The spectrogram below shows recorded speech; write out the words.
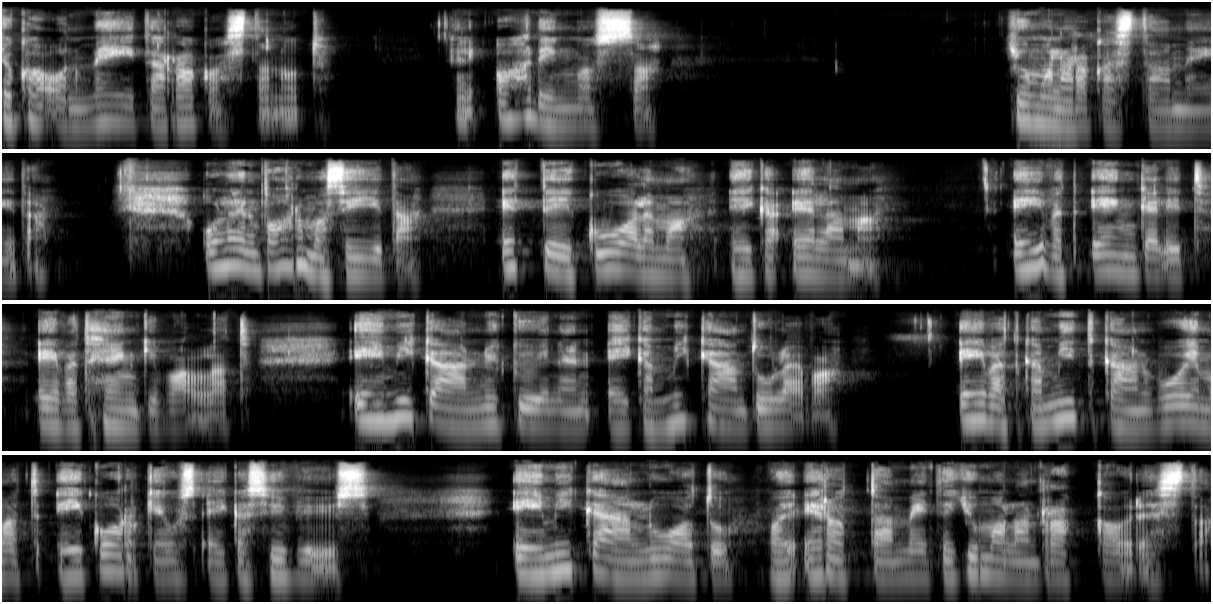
joka on meitä rakastanut. Eli ahdingossa Jumala rakastaa meitä. Olen varma siitä, ettei kuolema eikä elämä, eivät enkelit, eivät henkivallat, ei mikään nykyinen eikä mikään tuleva, eivätkä mitkään voimat, ei korkeus eikä syvyys, ei mikään luotu voi erottaa meitä Jumalan rakkaudesta,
